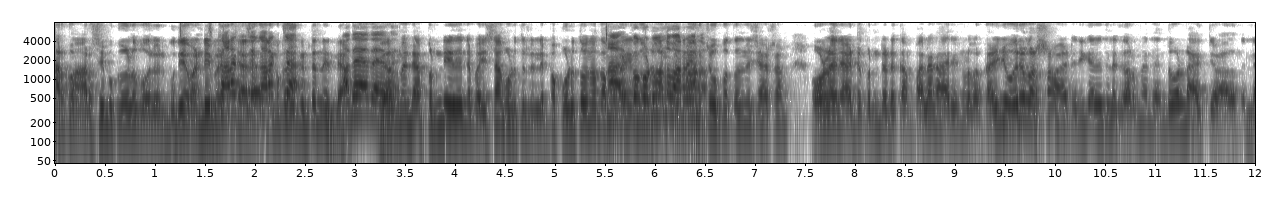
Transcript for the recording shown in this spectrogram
ആർക്കും ആർ സി ബുക്കുകൾ പോലും ഒരു പുതിയ വണ്ടി മേടിച്ചാൽ. നമുക്ക് കിട്ടുന്നില്ല. ഗവൺമെന്റ് ആ പ്രിന്റ് ചെയ്തതിന്റെ പൈസ കൊടുത്തിട്ടില്ല. ഇപ്പൊ കൊടുത്തു എന്നൊക്കെ പറയുന്നു. മാർച്ച് മുപ്പത്തതിന് ശേഷം ഓൺലൈനായിട്ട് പ്രിന്റ് എടുക്കാം. പല കാര്യങ്ങളും കഴിഞ്ഞ ഒരു വർഷമായിട്ട് എനിക്കറിയത്തില്ല ഗവൺമെന്റ് എന്തുകൊണ്ട് ആക്റ്റീവ് ആകുന്നില്ല.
